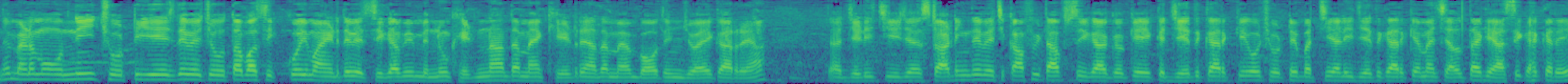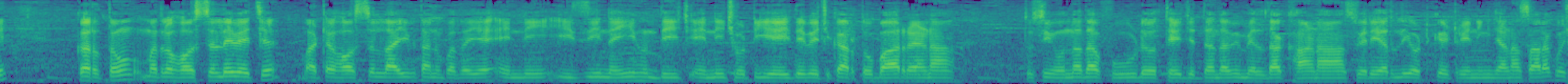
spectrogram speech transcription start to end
ਨਹੀਂ ਮੈਡਮ ਉਨੀ ਛੋਟੀ ਏਜ ਦੇ ਵਿੱਚ ਉਹ ਤਾਂ ਬਸ ਇੱਕੋ ਹੀ ਮਾਈਂਡ ਦੇ ਵਿੱਚ ਸੀਗਾ ਵੀ ਮੈਨੂੰ ਖੇਡਣਾ ਤਾਂ ਮੈਂ ਖੇਡ ਰਿਹਾ ਤਾਂ ਮੈਂ ਬਹੁਤ ਇੰਜੋਏ ਕਰ ਰਿਹਾ। ਤਾਂ ਜਿਹੜੀ ਚੀਜ਼ ਸਟਾਰਟਿੰਗ ਦੇ ਵਿੱਚ ਕਾਫੀ ਟਫ ਸੀਗਾ ਕਿਉਂਕਿ ਇੱਕ ਜਿੱਦ ਕਰਕੇ ਉਹ ਛੋਟੇ ਬੱਚੇ ਵਾਲੀ ਜਿੱਦ ਕਰਕੇ ਮੈਂ ਚੱਲ ਤਾਂ ਗਿਆ ਸੀਗਾ ਘਰੇ। ਘਰ ਤੋਂ, ਮਤਲਬ ਹੋਸਟਲ ਦੇ ਵਿੱਚ ਬਟ ਹੋਸਟਲ ਲਾਈਫ ਤੁਹਾਨੂੰ ਪਤਾ ਹੀ ਹੈ, ਇੰਨੀ ਈਜ਼ੀ ਨਹੀਂ ਹੁੰਦੀ, ਇੰਨੀ ਛੋਟੀ ਏਜ ਦੇ ਵਿੱਚ ਘਰ ਤੋਂ ਬਾਹਰ ਰਹਿਣਾ, ਤੁਸੀਂ ਉਹਨਾਂ ਦਾ ਫੂਡ ਉੱਥੇ ਜਿੱਦਾਂ ਦਾ ਵੀ ਮਿਲਦਾ ਖਾਣਾ, ਸਵੇਰੇ ਅਰਲੀ ਉੱਠ ਕੇ ਟ੍ਰੇਨਿੰਗ ਜਾਣਾ, ਸਾਰਾ ਕੁਝ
